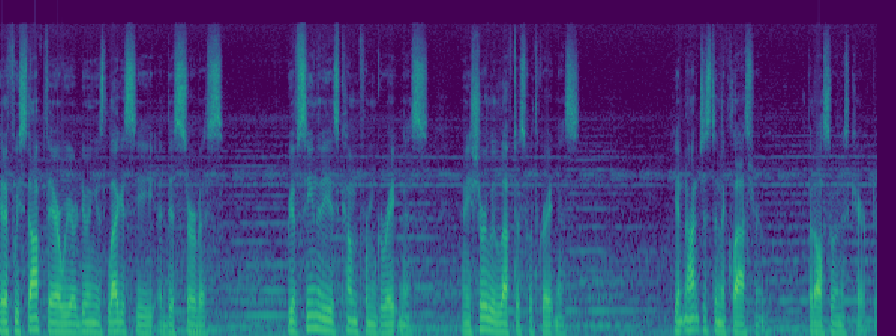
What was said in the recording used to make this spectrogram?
Yet if we stop there, we are doing his legacy a disservice. We have seen that he has come from greatness, and he surely left us with greatness. Yet not just in the classroom, but also in his character.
